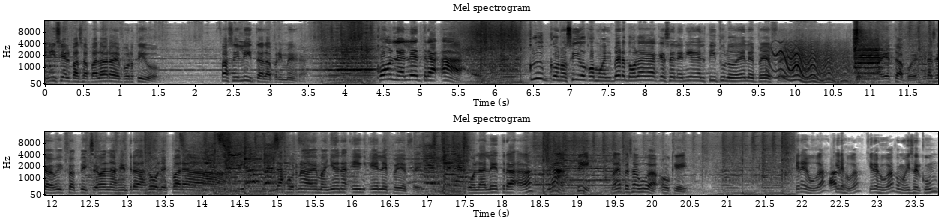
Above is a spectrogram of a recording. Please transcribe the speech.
Inicia el pasapalabra deportivo. Facilita la primera. Con la letra A. Club conocido como el Verdolaga que se le niega el título de LPF. Ahí está, pues. Gracias a Big Fat Big se van las entradas dobles para la jornada de mañana en LPF. Con la letra A. Ya, sí. Van a empezar a jugar. Ok. ¿Quieres jugar? ¿Quieres jugar? ¿Quieres jugar? Como dice el Kun.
